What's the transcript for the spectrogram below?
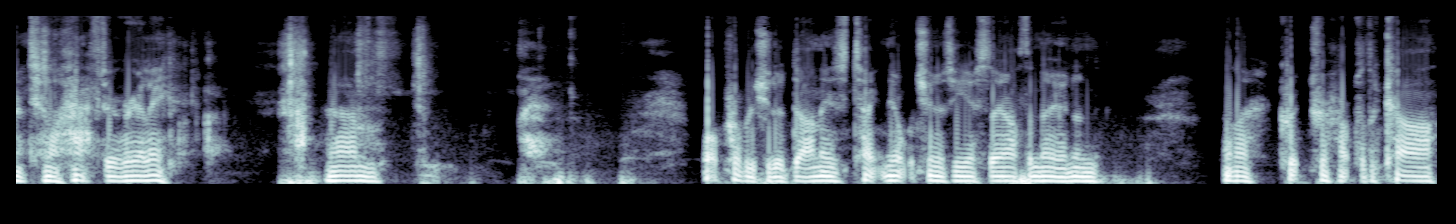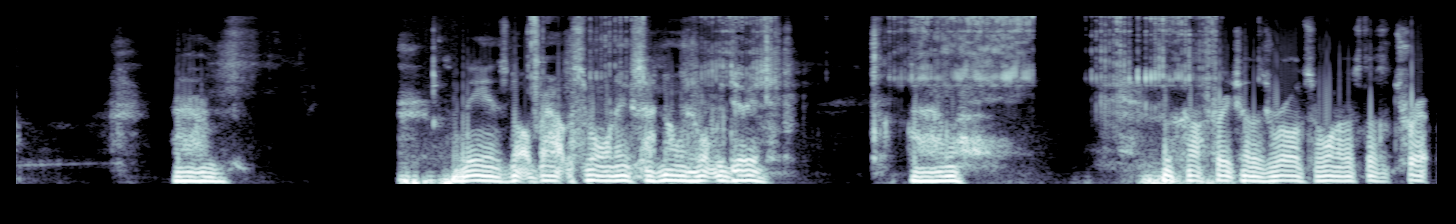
until I have to, really. Um, what I probably should have done is taken the opportunity yesterday afternoon and done a quick trip up to the car. Um, Ian's not about this morning, so normally what we do is um, look after each other's rods. So one of us does a trip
